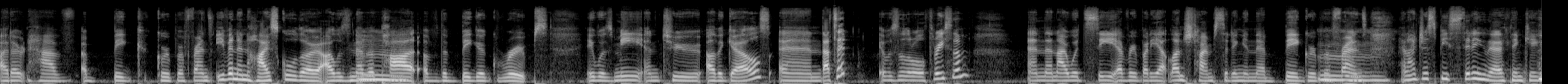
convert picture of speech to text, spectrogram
I don't have a big group of friends. Even in high school, though, I was never Mm. part of the bigger groups. It was me and two other girls, and that's it. It was a little threesome. And then I would see everybody at lunchtime sitting in their big group of friends. Mm. And I'd just be sitting there thinking,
